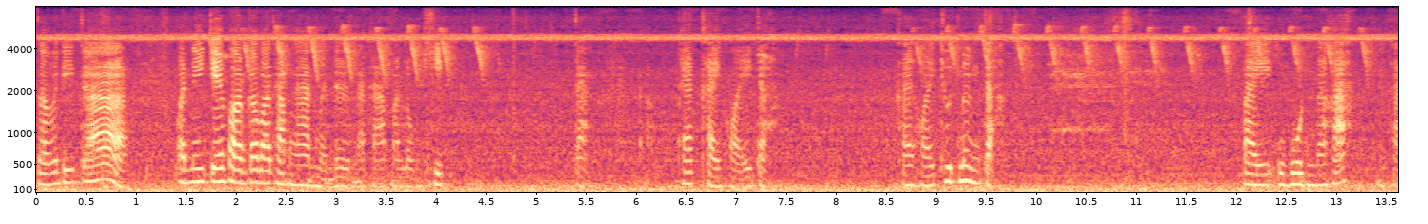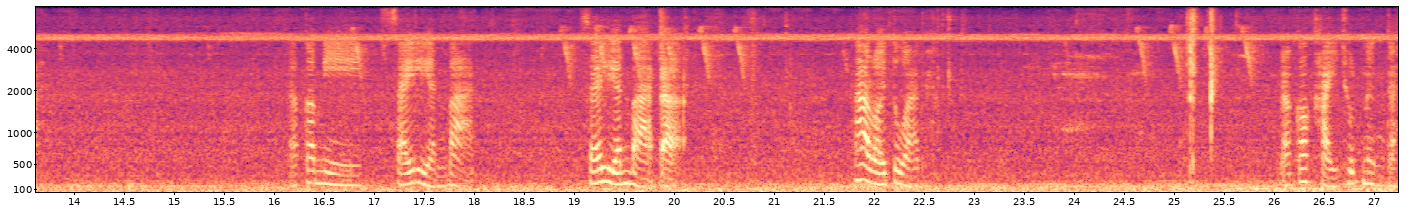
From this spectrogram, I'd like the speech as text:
สวัสดีจ้า วันนี้เจ๊พรก็มาทำงานเหมือนเดิมนะคะ มาลงคลิปจ้ะแพ็คไข่หอยจ้ะ ไข่หอยชุดหนึ่งจ้ะ ไปอุบุญนะคะนี่ค่ะ แล้วก็มีไซส์เหรียญบาท ไซส์เหรียญบาทอะห้าร้อยตัว แล้วก็ไข่ชุดหนึ่งจ้ะ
